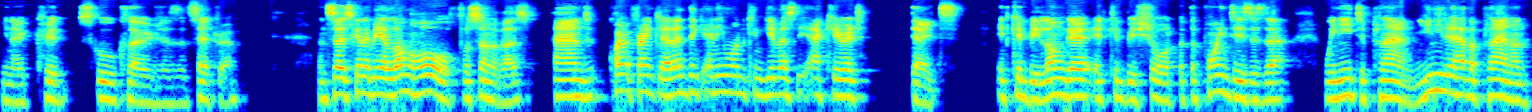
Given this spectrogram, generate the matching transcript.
you know could school closures etc and so it's going to be a long haul for some of us and quite frankly, I don't think anyone can give us the accurate dates. It could be longer, it could be short, but the point is, is that we need to plan. You need to have a plan on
